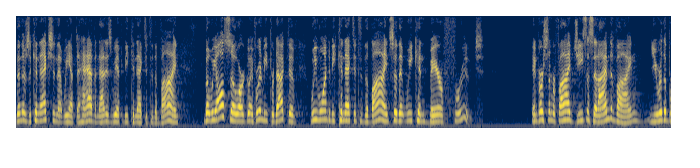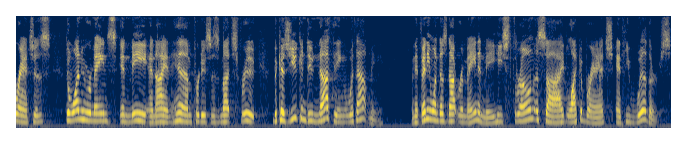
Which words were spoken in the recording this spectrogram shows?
then there's a connection that we have to have, and that is we have to be connected to the vine. But we also are going, if we're going to be productive, we want to be connected to the vine so that we can bear fruit. In verse number five, Jesus said, I am the vine, you are the branches. The one who remains in me and I in him produces much fruit, because you can do nothing without me. And if anyone does not remain in me, he's thrown aside like a branch and he withers.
